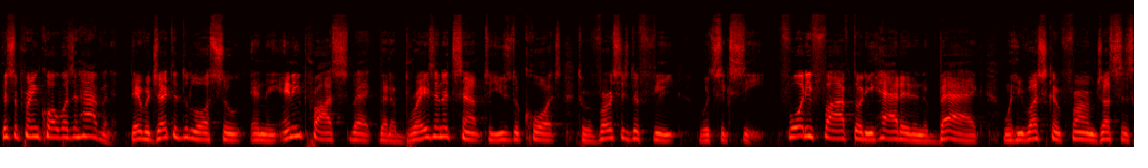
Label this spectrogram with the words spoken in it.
The Supreme Court wasn't having it. They rejected the lawsuit, ending any prospect that a brazen attempt to use the courts to reverse his defeat would succeed. 45 thought he had it in the bag when he rushed to confirm Justice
